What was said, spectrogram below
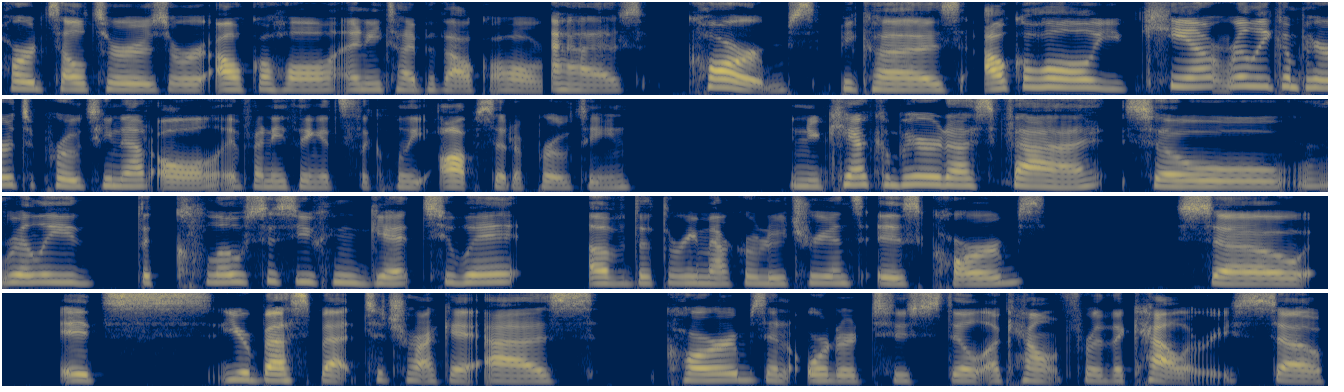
hard seltzers or alcohol, any type of alcohol, as carbs because alcohol, you can't really compare it to protein at all. If anything, it's the complete opposite of protein. And you can't compare it as fat. So, really, the closest you can get to it of the three macronutrients is carbs. So, it's your best bet to track it as carbs in order to still account for the calories. So,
